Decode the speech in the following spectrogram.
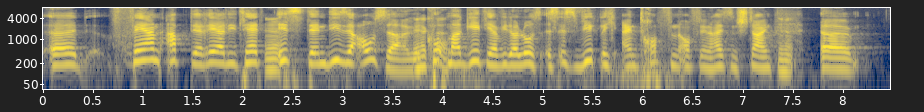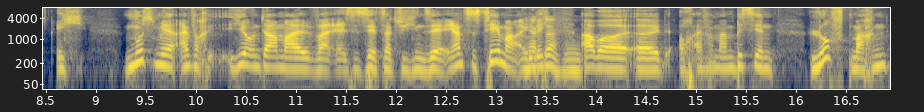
äh, fernab der Realität Ja. ist denn diese Aussage? Ja, Guck mal, geht ja wieder los. Es ist wirklich ein Tropfen auf den heißen Stein. Äh, ich muss mir einfach hier und da mal, weil es ist jetzt natürlich ein sehr ernstes Thema eigentlich, klar, ja. aber äh, auch einfach mal ein bisschen Luft machen,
